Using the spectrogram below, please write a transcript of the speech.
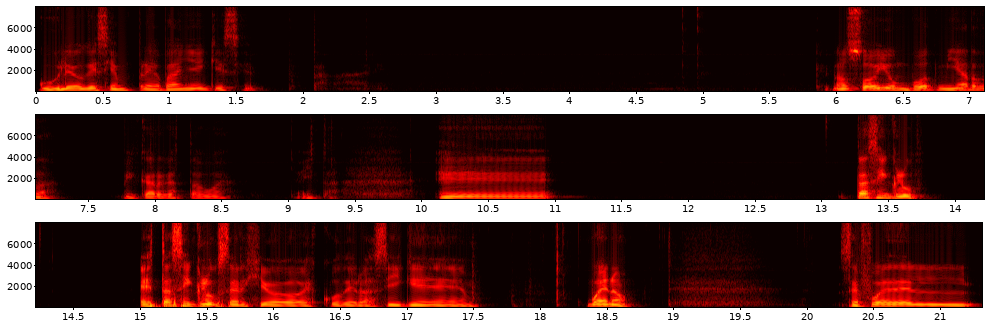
googleo que siempre apaña y que siempre... no soy un bot, mierda. Me carga esta weá. Ahí está. Eh, está sin club. Está sin club Sergio Escudero, así que... Bueno. Se fue del...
